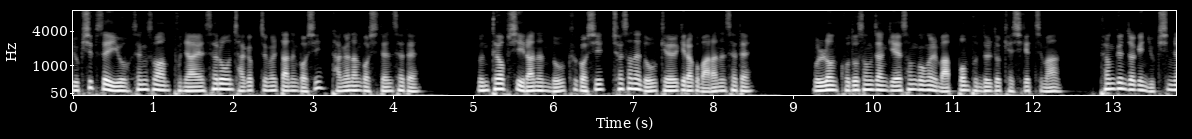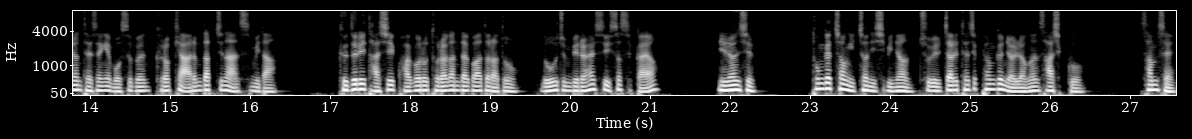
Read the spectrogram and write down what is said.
60세 이후 생소한 분야의 새로운 자격증을 따는 것이 당연한 것이 된 세대, 은퇴 없이 일하는 노후 그것이 최선의 노후 계획이라고 말하는 세대, 물론 고도성장기의 성공을 맛본 분들도 계시겠지만 평균적인 60년 대생의 모습은 그렇게 아름답지는 않습니다. 그들이 다시 과거로 돌아간다고 하더라도 노후 준비를 할 수 있었을까요? 1현실 통계청 2022년 주 일자리 퇴직 평균 연령은 49, 3세,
